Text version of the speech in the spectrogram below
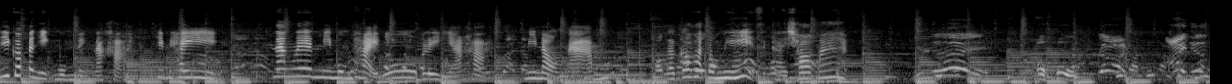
นี่ก็เป็นอีกมุมหนึ่งนะคะ ที่ให้นั่งเล่นมีมุมถ่ายรูปอะไรอย่างเงี้ยค่ะ มีหนองน้ำแล้วก็ตรงนี้สกายชอบมากเลยโอ้โหยอดไอ้ดึง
